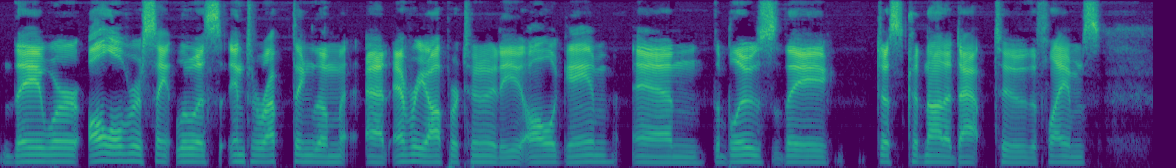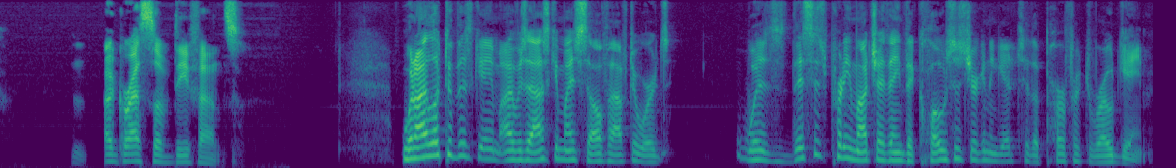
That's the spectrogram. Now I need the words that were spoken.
They were all over St. Louis, interrupting them at every opportunity all game, and the Blues, they just could not adapt to the Flames' aggressive defense. When I looked at this game, I was asking myself afterwards, was this is pretty much I think the closest you're going to get to the perfect road game.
